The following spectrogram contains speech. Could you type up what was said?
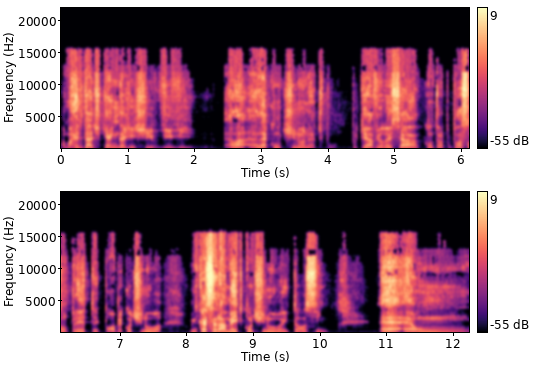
é uma realidade que ainda a gente vive. Ela, ela é contínua, né? Tipo, porque a violência contra a população preta e pobre continua. O encarceramento continua. Então, assim, é, é um.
